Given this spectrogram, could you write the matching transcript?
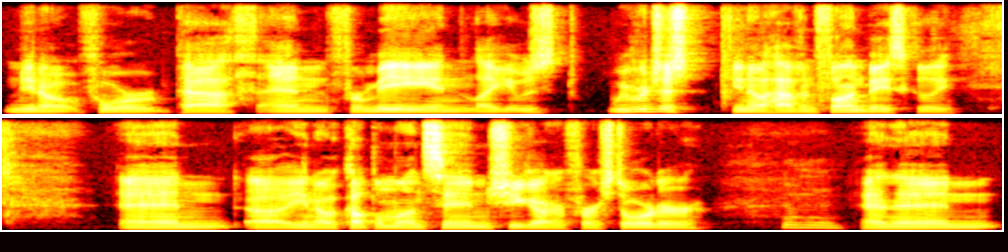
you know for path and for me and like it was we were just you know having fun basically and uh, you know a couple months in she got her first order hmm and then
